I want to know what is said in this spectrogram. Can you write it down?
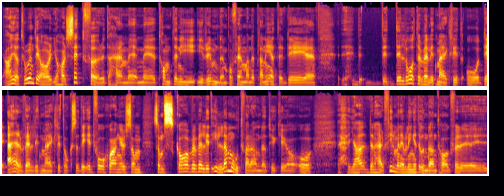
Ja, jag tror inte jag har, jag har sett förut det här med, med tomten i, i rymden på främmande planeter. Det, det, det, det, låter väldigt märkligt och det är väldigt märkligt också. Det är två genrer som, som skaver väldigt illa mot varandra tycker jag. Och ja, den här filmen är väl inget undantag för eh,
